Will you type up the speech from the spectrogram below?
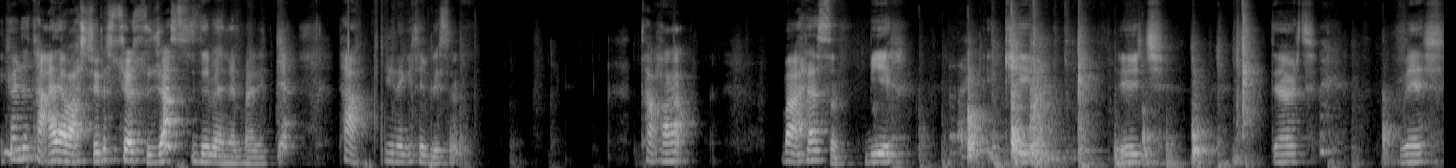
İlk önce ta ile başlıyoruz. Söz tutacağız. Siz de benimle birlikte. Ta yine geçebilirsin. Taha başlasın. Bir, iki, üç, dört, beş,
